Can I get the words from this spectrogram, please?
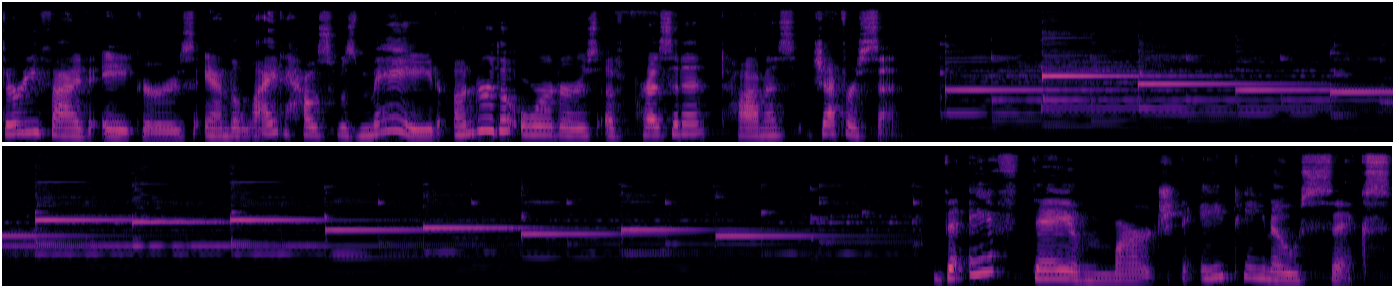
35 acres, and the lighthouse was made under the orders of President Thomas Jefferson. The eighth day of March, 1806,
